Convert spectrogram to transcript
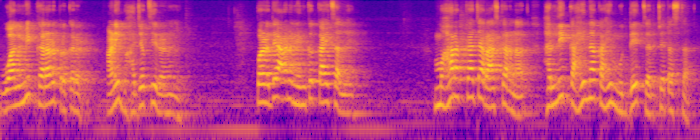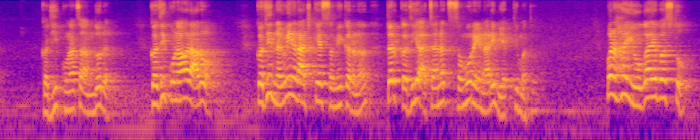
वाल्मिक करार प्रकरण आणि भाजपची रणनीती. पडद्याआड नेमकं काय चाललंय? महाराष्ट्राच्या राजकारणात हल्ली काही ना काही मुद्दे चर्चेत असतात. कधी कुणाचं आंदोलन कधी कुणावर आरोप कधी नवीन राजकीय समीकरणं तर कधी अचानक समोर येणारी व्यक्तिमत्व. पण हा योगायोग असतो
